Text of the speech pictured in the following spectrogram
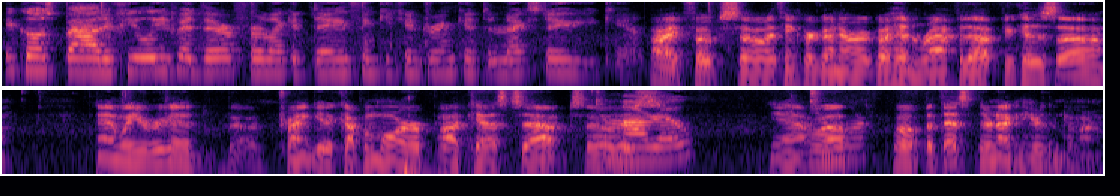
it goes bad if you leave it there for like a day. Think you can drink it the next day, you can't. All right, folks. So I think we're going to go ahead and wrap it up because, uh, and we we're going to uh, try and get a couple more podcasts out. So Tomorrow, yeah. Well, more. well, but that's they're not going to hear them tomorrow.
